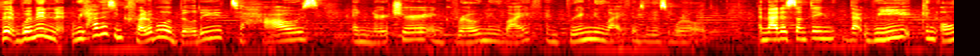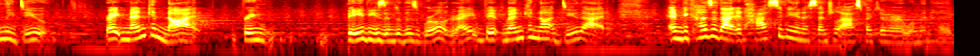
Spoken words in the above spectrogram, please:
That women, we have this incredible ability to house and nurture and grow new life and bring new life into this world. And that is something that we can only do, right? Men cannot bring babies into this world, right? Men cannot do that. And because of that, it has to be an essential aspect of our womanhood.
